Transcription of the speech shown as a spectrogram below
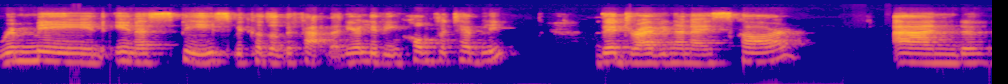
remain in a space because of the fact that they're living comfortably, they're driving a nice car, and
